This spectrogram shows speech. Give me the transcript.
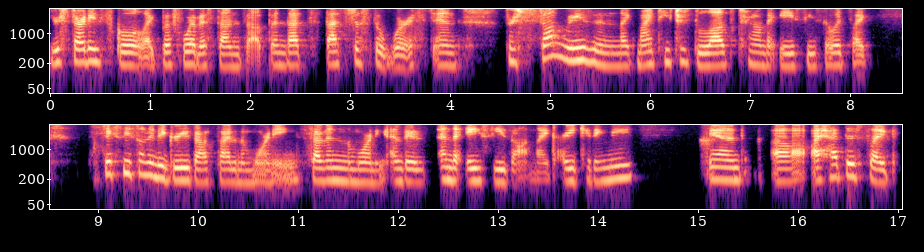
you're starting school like before the sun's up, and that's that's just the worst. And for some reason, like my teachers love to turn on the AC, so it's like 60 something degrees outside in the morning, seven in the morning, and there's and the AC's on. Like, are you kidding me? And uh, I had this like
